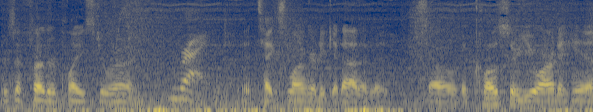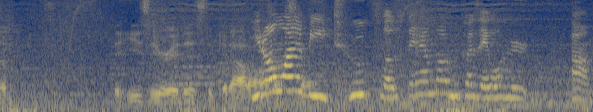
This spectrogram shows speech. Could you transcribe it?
there's a further place to run. Right. It takes longer to get out of it. So the closer you are to him, the easier it is to get out of You don't want to be too close to him though because they will hurt um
